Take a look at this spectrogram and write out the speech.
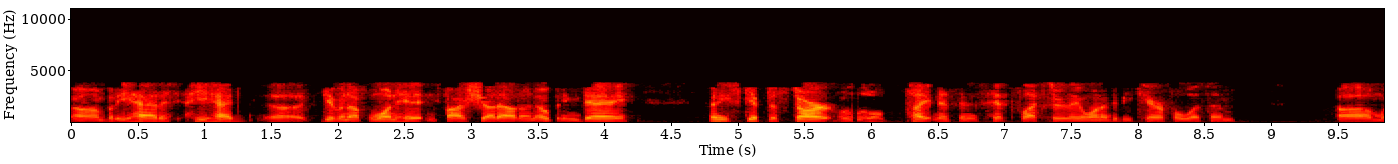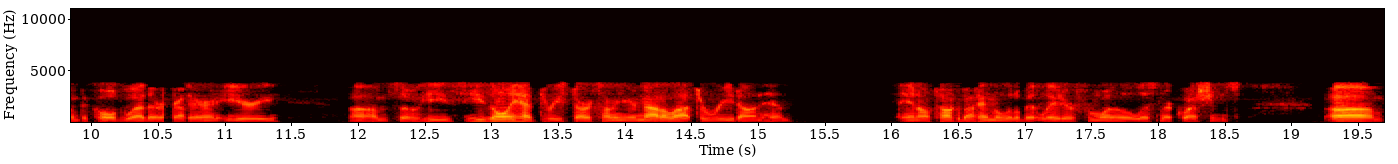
um, but he had he had uh, given up one hit and five shutout on opening day. Then he skipped a start with a little tightness in his hip flexor. They wanted to be careful with him um, with the cold weather out there in Erie. Um, so he's he's only had three starts on the year. Not a lot to read on him, and I'll talk about him a little bit later from one of the listener questions. Um,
